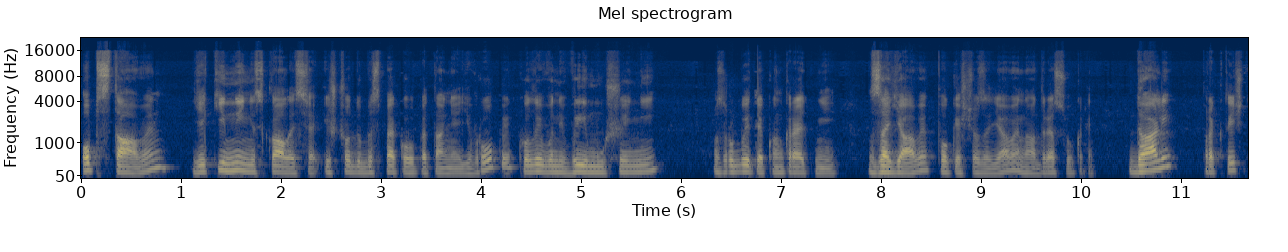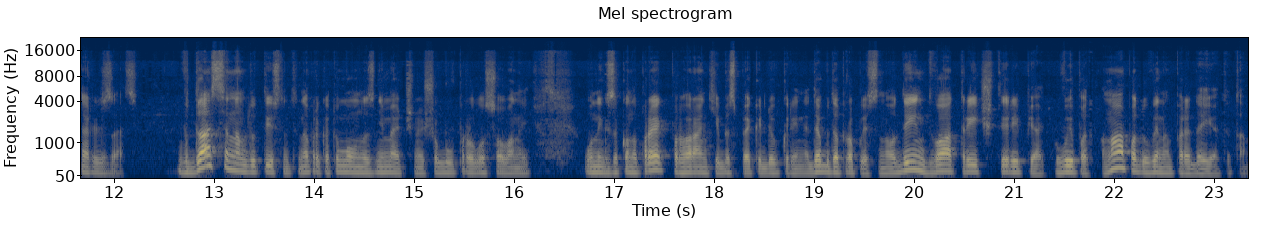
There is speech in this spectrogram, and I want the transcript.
обставин, які нині склалися і щодо безпекового питання Європи, коли вони вимушені зробити конкретні заяви, поки що заяви на адресу України. Далі практична реалізація. Вдасться нам дотиснути, наприклад, умовно з Німеччиною, що був проголосований у них законопроект про гарантії безпеки для України, де буде прописано 1, 2, 3, 4, 5. У випадку нападу ви нам передаєте там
